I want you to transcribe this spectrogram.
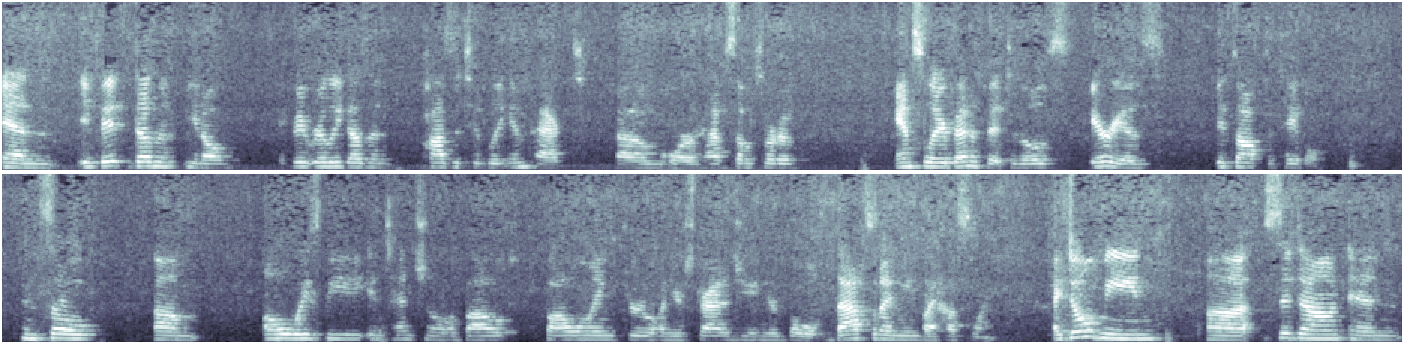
And if it doesn't, you know, if it really doesn't positively impact um, or have some sort of ancillary benefit to those areas, it's off the table. And so um, always be intentional about following through on your strategy and your goals. That's what I mean by hustling. I don't mean uh, sit down and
